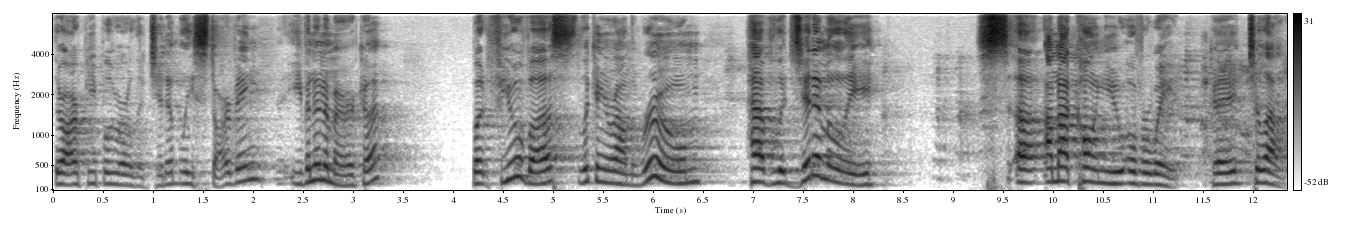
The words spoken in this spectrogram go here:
there are people who are legitimately starving, even in America, but few of us looking around the room have legitimately, uh, I'm not calling you overweight okay? Chill out.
